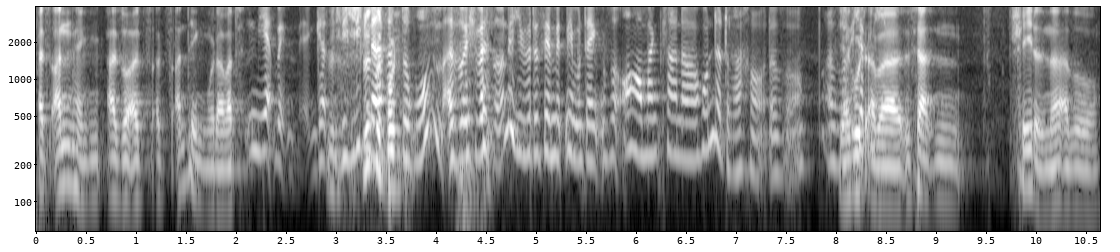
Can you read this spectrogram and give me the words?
Als Anhängen, also als, als Andenken oder was? Ja, die liegen da einfach so rum. Also ich weiß auch nicht, ich würde es ja mitnehmen und denken so, oh, mein kleiner Hundedrache oder so. Also ja gut, aber ist ja ein Schädel, ne? Also,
